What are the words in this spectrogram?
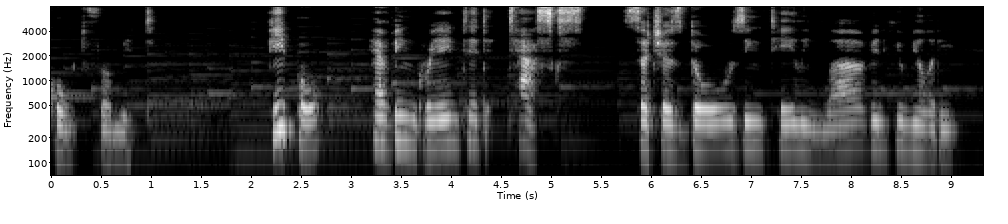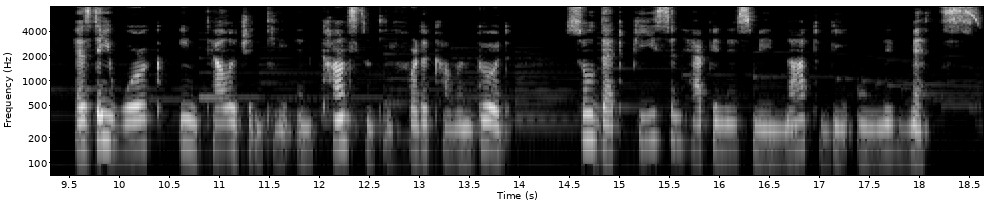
coat from it. People have been granted tasks such as those entailing love and humility, as they work intelligently and constantly for the common good, so that peace and happiness may not be only myths.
